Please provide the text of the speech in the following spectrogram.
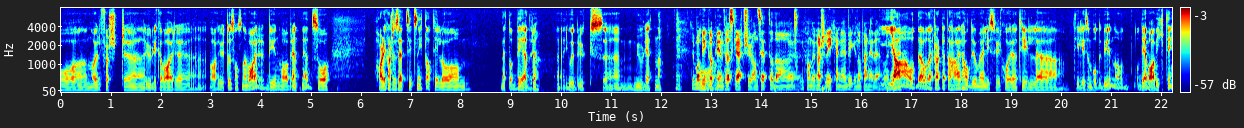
Og når først ulykka var, var, ute, sånn som den var, byen var brent ned, så har de kanskje sett sitt snitt da, til å nettopp bedre jordbruksmulighetene. Mm. Du må bygge opp byen fra scratch uansett, og da kan du kanskje like gjerne bygge den opp her nede? Ja, og det, og det, er klart dette her hadde jo med livsvilkåret til, til de som bodde i byen, og, og det var viktig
